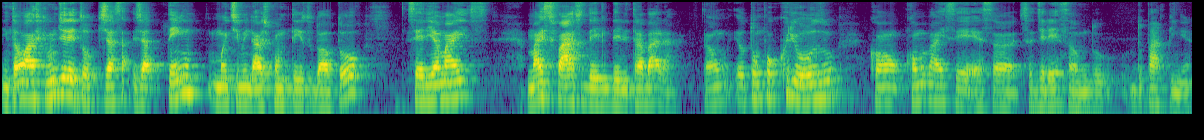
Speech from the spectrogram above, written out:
Então eu acho que um diretor que já, já tem um- uma intimidade com o texto do autor seria mais, mais fácil dele, dele trabalhar. Então eu tô um pouco curioso com como vai ser essa, essa direção do, do Papinha.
